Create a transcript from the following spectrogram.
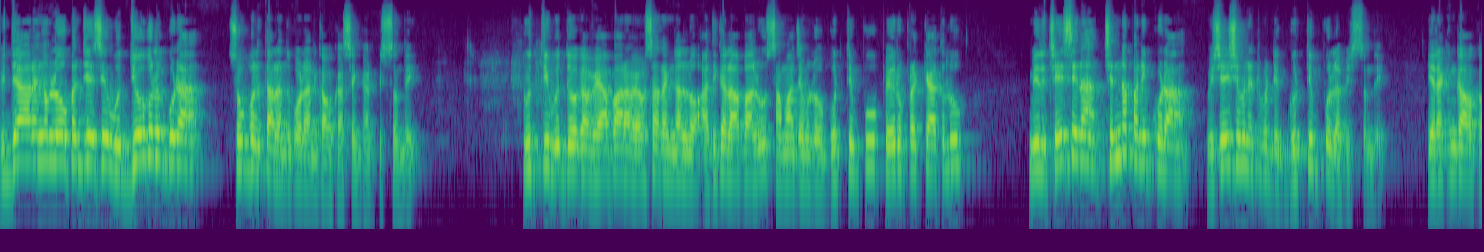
విద్యారంగంలో పనిచేసే ఉద్యోగులకు కూడా శుభ ఫలితాలు అందుకోవడానికి అవకాశం కనిపిస్తుంది. వృత్తి ఉద్యోగ వ్యాపార వ్యవసాయ రంగాల్లో అధిక లాభాలు సమాజంలో గుర్తింపు పేరు ప్రఖ్యాతులు. మీరు చేసిన చిన్న పనికి కూడా విశేషమైనటువంటి గుర్తింపు లభిస్తుంది. ఈ రకంగా ఒక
